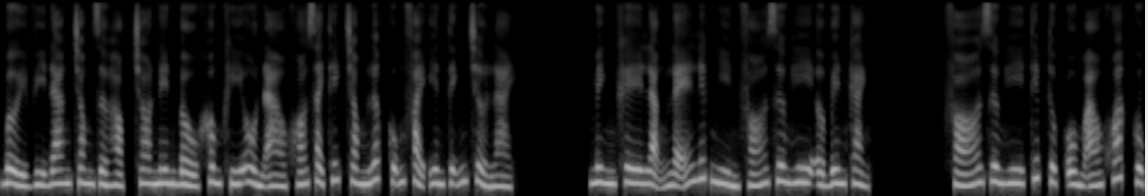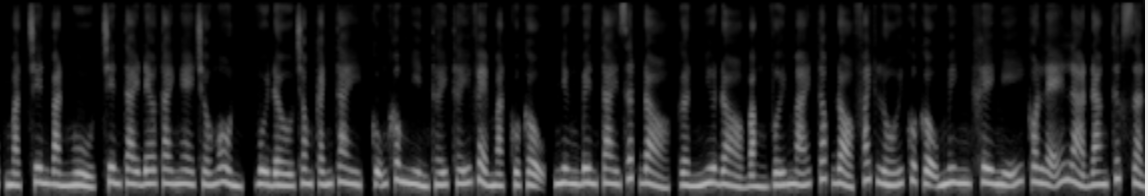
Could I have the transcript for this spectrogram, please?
Bởi vì đang trong giờ học cho nên bầu không khí ồn ào khó giải thích trong lớp cũng phải yên tĩnh trở lại. Minh Khê lặng lẽ liếc nhìn Phó Dương Hy ở bên cạnh. Phó Dương Hy tiếp tục ôm áo khoác cục mặt trên bàn ngủ, trên tay đeo tai nghe chống ồn, vùi đầu trong cánh tay, cũng không nhìn thấy thấy vẻ mặt của cậu, nhưng bên tai rất đỏ, gần như đỏ bằng với mái tóc đỏ phách lối của cậu Minh Khê nghĩ có lẽ là đang tức giận.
